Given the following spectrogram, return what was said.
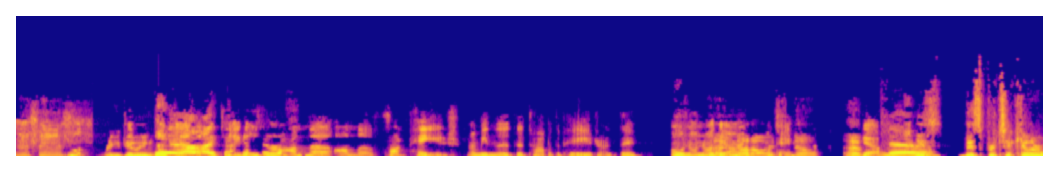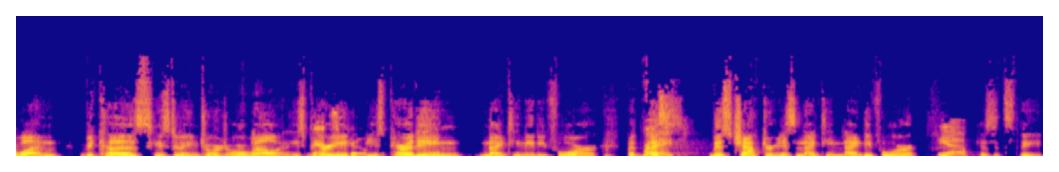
Mhm. redoing. Yeah, Yeah, I the think titles are on the on the front page. I mean, the the top of the page, aren't they? Oh no, no, they aren't. not always. okay. No. Uh, Yeah. No. He's this particular one because he's doing George Orwell and he's That's pari- true. he's parodying 1984, but this Right. this chapter is 1994 Yeah. because it's the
